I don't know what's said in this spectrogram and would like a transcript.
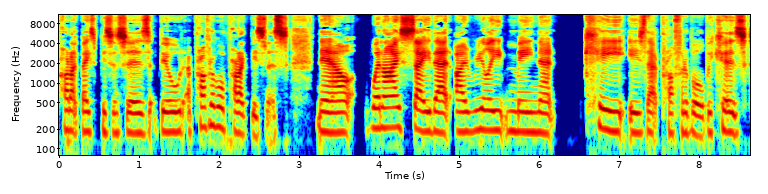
product based businesses build a profitable product business. Now, when I say that, I really mean that key is that profitable because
